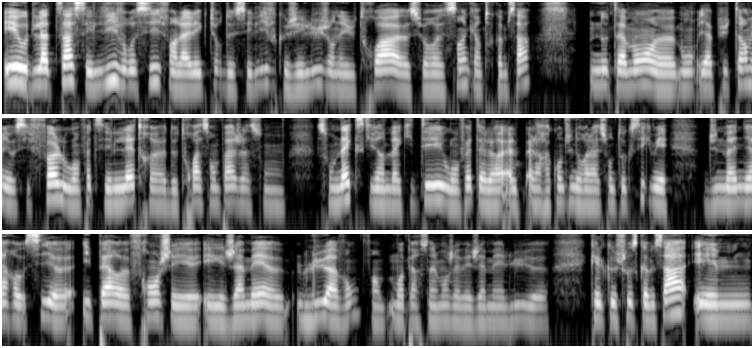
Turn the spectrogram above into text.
Et au-delà de ça, ces livres aussi, enfin la lecture de ces livres que j'ai lus, j'en ai lu trois euh, sur euh, cinq, un truc comme ça. Notamment, euh, bon, il y a Putain, mais aussi Folle, où en fait c'est une lettre de 300 pages à son, son ex qui vient de la quitter, où en fait elle, elle, raconte une relation toxique, mais d'une manière aussi hyper franche et, et jamais lue avant. Enfin, moi personnellement, j'avais jamais lu quelque chose comme ça. Et. Hum,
